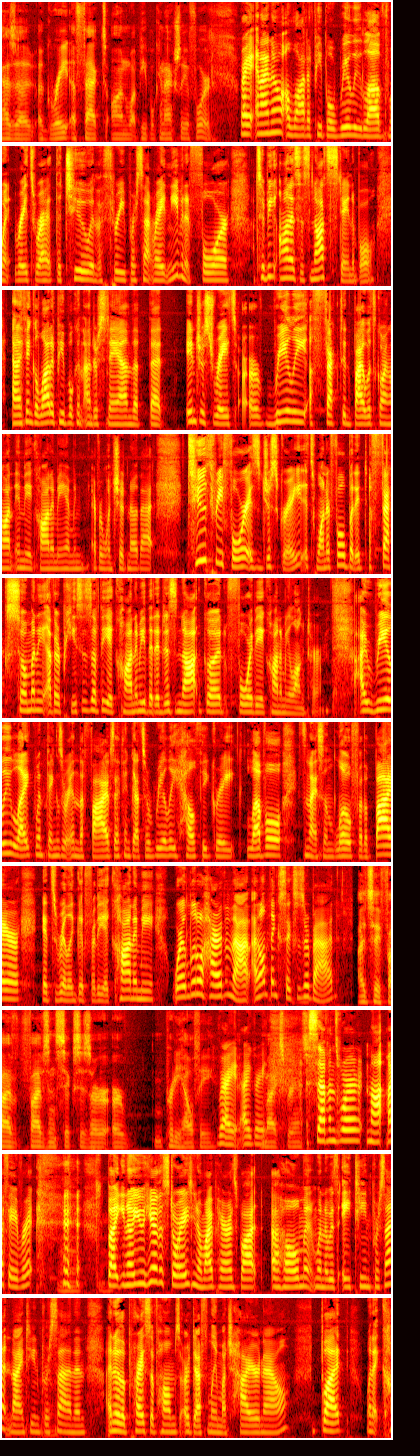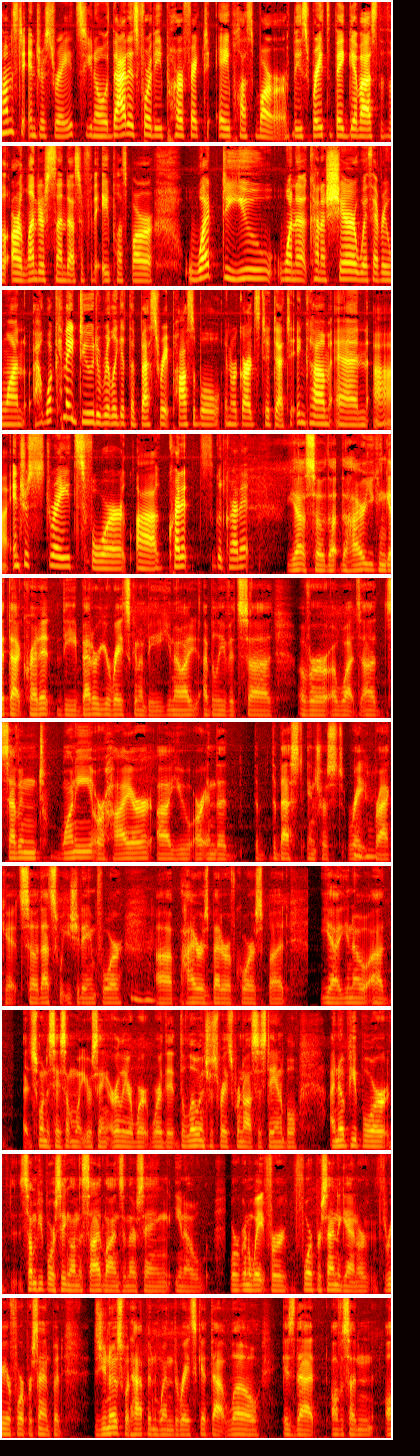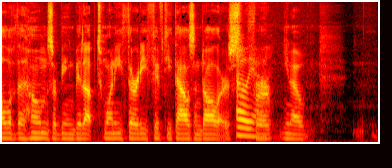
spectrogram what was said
has a, a great effect on what people can actually afford. Right. And I know a lot of people really loved when rates were at the two and the three percent rate and even at four. To be honest, it's not sustainable. And I think a lot of people can understand that that interest rates are really affected by what's going on in the economy. I mean, everyone should know that. Two, three, four is just great. It's wonderful, but it affects so many other pieces of the economy that it is not good for the economy long term. I really like when things are in the fives. I think that's a really healthy, great level. It's nice and low for the buyer. It's really good for the economy. We're a little higher than that. I don't think sixes are bad. I'd say five fives and sixes are, are pretty healthy. Right, I agree. My experience. Sevens were not my favorite, mm-hmm. but you know, you hear the stories. You know, my parents bought a home when it was eighteen percent, nineteen percent, and I know the price of homes are definitely much higher now. But when it comes to interest rates, you know, that is for the perfect A plus borrower. These rates that they give us, that the, our lenders send us, are for the A plus borrower. What do you want to kind of share with everyone? What can they do to really get the best rate possible in regards to debt to income and uh, interest rates for uh, credits, good credit? Yeah, so the, the higher you can get that credit, the better your rate's going to be. You know, I, I believe it's uh, over uh, what uh, seven twenty or higher. Uh, you are in the, the, the best interest rate Mm-hmm. bracket, so that's what you should aim for. Uh, higher is better, of course, but yeah, you know, uh, I just want to say something what you were saying earlier, where, where the, the low interest rates were not sustainable. I know people are some people are sitting on the sidelines and they're saying, you know, we're going to wait for four percent again or three or four percent, but did you notice what happened when the rates get that low is that all of a sudden all of the homes are being bid up 20 30 50000 dollars Oh, yeah. for you know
